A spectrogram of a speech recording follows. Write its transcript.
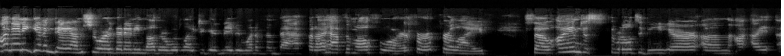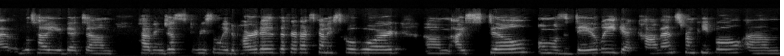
on any given day, I'm sure that any mother would like to give maybe one of them back, but I have them all four for, for life. So I am just thrilled to be here. Um, I, I, I, will tell you that um, having just recently departed the Fairfax County School Board, um, I still almost daily get comments from people um,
